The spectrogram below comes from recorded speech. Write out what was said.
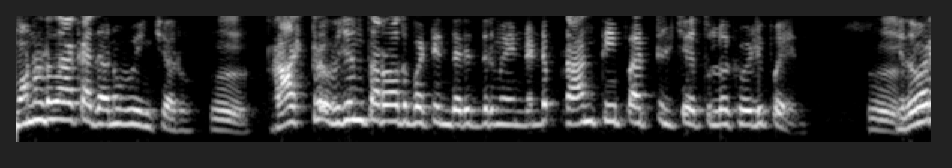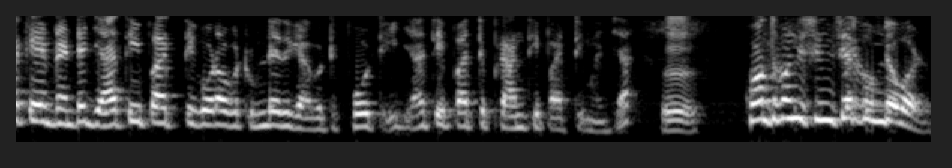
మొన్నటిదాకా అది అనుభవించారు. రాష్ట్ర విభజన తర్వాత పట్టిన దరిద్రం ఏంటంటే ప్రాంతీయ పార్టీల చేతుల్లోకి వెళ్ళిపోయింది. ఇదివరకు ఏంటంటే జాతీయ పార్టీ కూడా ఒకటి ఉండేది కాబట్టి పోటీ జాతీయ పార్టీ ప్రాంతీయ పార్టీ మధ్య. కొంతమంది సిన్సియర్గా ఉండేవాళ్ళు.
